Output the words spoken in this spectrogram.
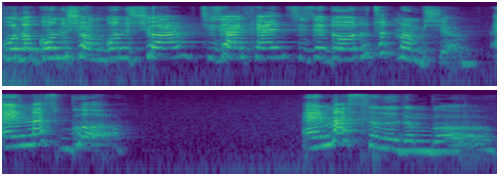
Burada konuşuyorum konuşuyorum. Çizerken size doğru tutmamışım. Elmas bu. Elmas sanırım bu.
